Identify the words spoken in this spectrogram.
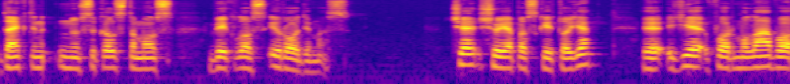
daiktinį nusikalstamos veiklos įrodymas. Čia šioje paskaitoje e, jie formulavo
